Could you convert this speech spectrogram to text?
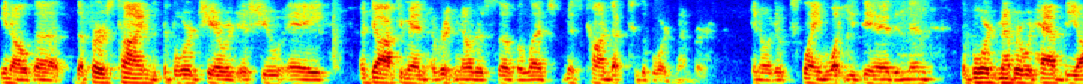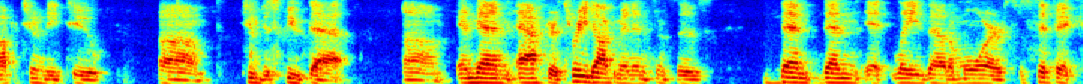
you know, the, the first time that the board chair would issue a, a document, a written notice of alleged misconduct to the board member, you know, to explain what you did, and then the board member would have the opportunity to, um, to dispute that. Um, and then after three document instances, then, then it lays out a more specific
